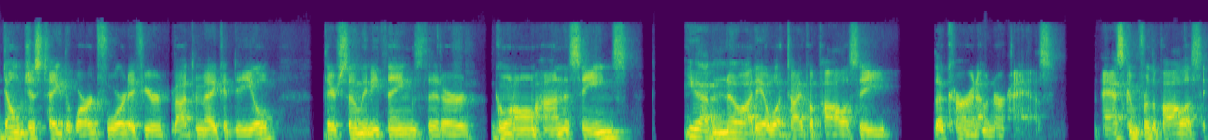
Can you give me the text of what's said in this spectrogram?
don't just take the word for it if you're about to make a deal. There's so many things that are going on behind the scenes. You have no idea what type of policy the current owner has. Ask them for the policy,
